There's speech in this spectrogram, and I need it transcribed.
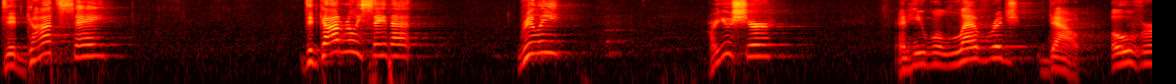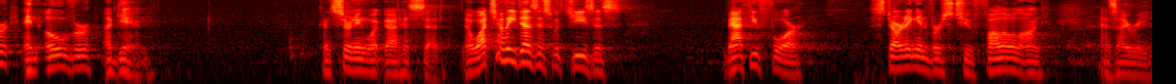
Did God say? Did God really say that? Really? Are you sure? and he will leverage doubt over and over again concerning what God has said. Now, watch how he does this with Jesus. Matthew 4, starting in verse 2. Follow along as I read.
